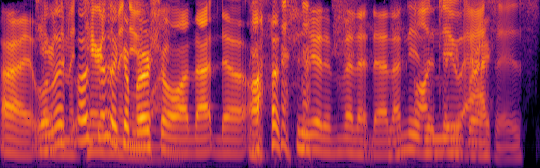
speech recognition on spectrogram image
right. Well, let's, him a- let's tears go to a commercial on that note. I'll see you in a minute, man. I need to on take new a break. asses.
